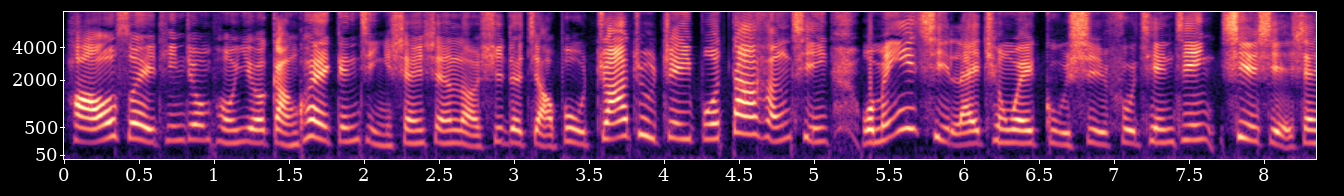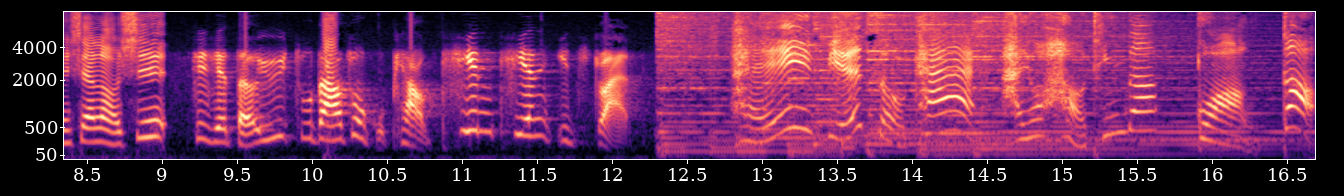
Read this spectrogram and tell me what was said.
好，所以听众朋友，赶快跟紧珊珊老师的脚步，抓住这一波大行情，我们一起来成为股市富千金。谢谢珊珊老师，谢谢德裕，祝大家做股票天天一直赚。嘿，别走开，还有好听的广告。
